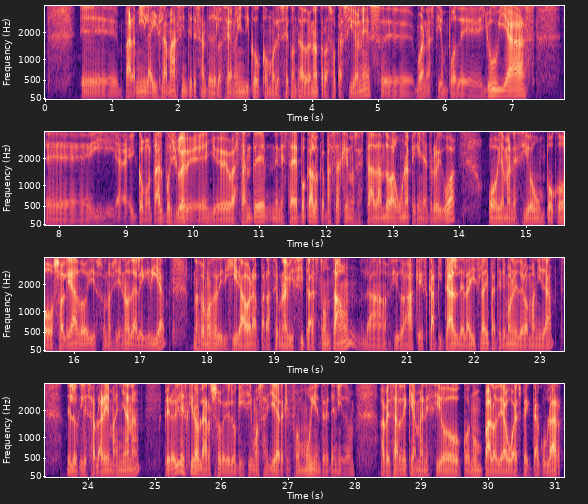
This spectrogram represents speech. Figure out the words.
Eh, para mí la isla más interesante del Océano Índico, como les he contado en otras ocasiones. Eh, bueno, es tiempo de lluvias eh, y, como tal, pues llueve, llueve bastante en esta época. Lo que pasa es que nos está dando alguna pequeña tregua. Hoy amaneció un poco soleado y eso nos llenó de alegría. Nos vamos a dirigir ahora para hacer una visita a Stone Town, la ciudad que es capital de la isla y patrimonio de la humanidad, de lo que les hablaré mañana. Pero hoy les quiero hablar sobre lo que hicimos ayer, que fue muy entretenido. A pesar de que amaneció con un palo de agua espectacular.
